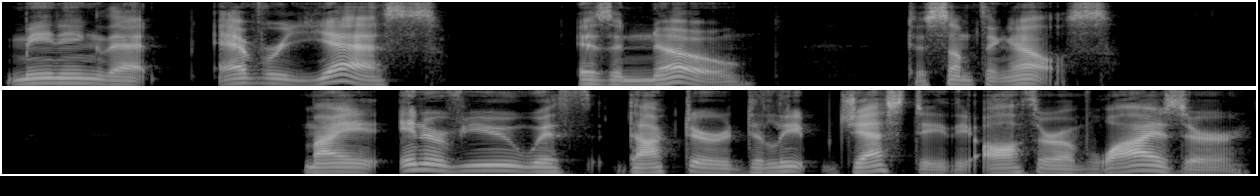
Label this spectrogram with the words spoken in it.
meaning that every yes is a no to something else. My interview with Dr. Dilip Jeste, the author of Wiser,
